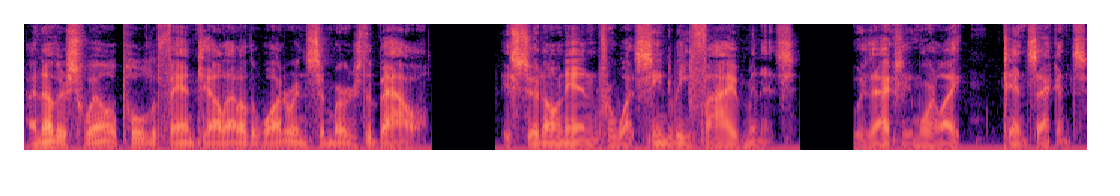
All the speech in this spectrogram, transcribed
Another swell pulled the fantail out of the water and submerged the bow. It stood on end for what seemed to be five minutes. It was actually more like ten seconds.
